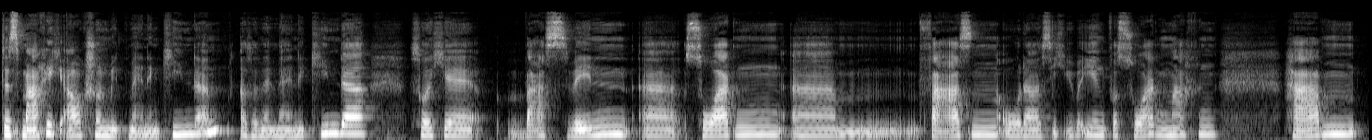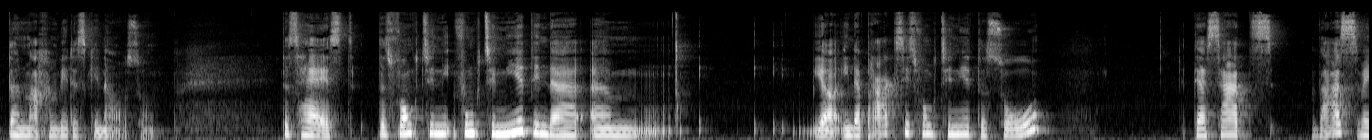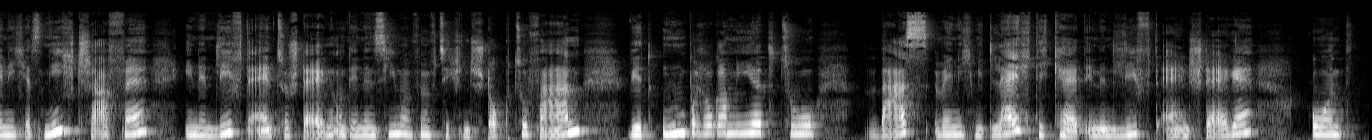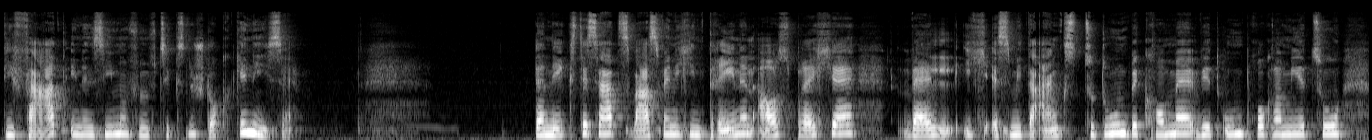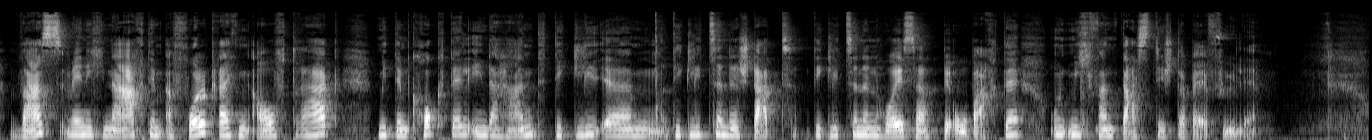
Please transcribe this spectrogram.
Das mache ich auch schon mit meinen Kindern. Also wenn meine Kinder solche was wenn äh, Sorgen, ähm, oder sich über irgendwas Sorgen machen haben, dann machen wir das genauso. Das heißt, das funktio funktioniert in der, ähm, ja, in der Praxis funktioniert das so, der Satz, was, wenn ich es nicht schaffe, in den Lift einzusteigen und in den 57. Stock zu fahren, wird umprogrammiert zu, was, wenn ich mit Leichtigkeit in den Lift einsteige und die Fahrt in den 57. Stock genieße. Der nächste Satz, was, wenn ich in Tränen ausbreche, weil ich es mit der Angst zu tun bekomme, wird umprogrammiert zu, was, wenn ich nach dem erfolgreichen Auftrag mit dem Cocktail in der Hand die, ähm, die glitzernde Stadt, die glitzernden Häuser beobachte und mich fantastisch dabei fühle.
